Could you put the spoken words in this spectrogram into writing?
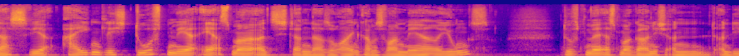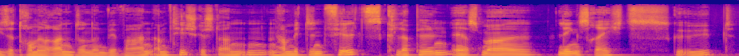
dass wir eigentlich durften wir erstmal, als ich dann da so reinkam, es waren mehrere Jungs, durften wir erstmal gar nicht an, an diese Trommel ran, sondern wir waren am Tisch gestanden und haben mit den Filzklöppeln erstmal links, rechts geübt.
